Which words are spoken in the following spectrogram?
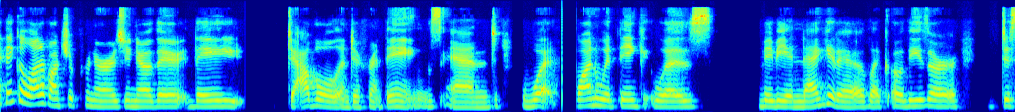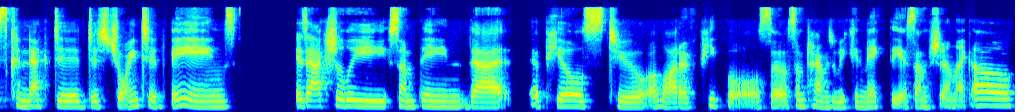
I think a lot of entrepreneurs, you know, they they dabble in different things. And what one would think was maybe a negative, like, oh, these are disconnected, disjointed things, is actually something that appeals to a lot of people. So sometimes we can make the assumption like, oh,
